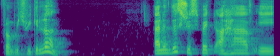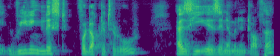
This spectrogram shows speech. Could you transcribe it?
from which we can learn. And in this respect, I have a reading list for Dr. Tharoor as he is an eminent author.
